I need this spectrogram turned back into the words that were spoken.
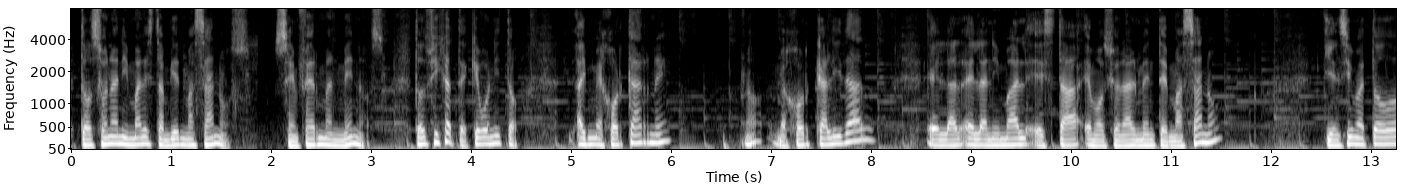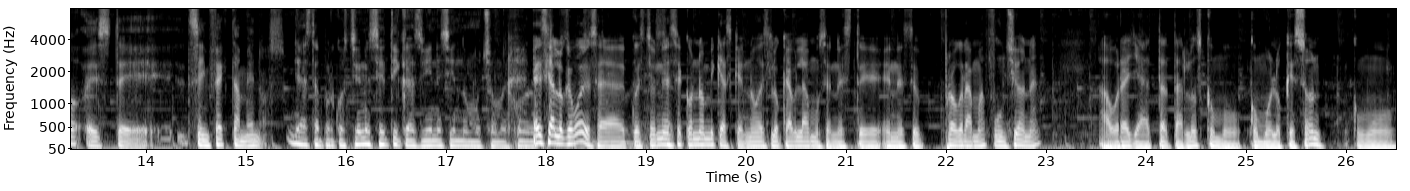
Entonces, son animales también más sanos, se enferman menos. Entonces, fíjate qué bonito. Hay mejor carne, ¿no? mejor calidad, el, el animal está emocionalmente más sano, y encima de todo este, se infecta menos. Ya hasta por cuestiones éticas viene siendo mucho mejor. Es a lo que voy, o sea, cuestiones económicas que no es lo que hablamos en este, en este programa, funciona. Ahora ya tratarlos como, como lo que son, como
